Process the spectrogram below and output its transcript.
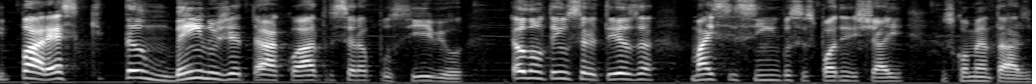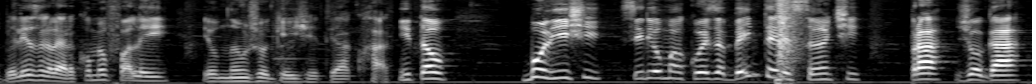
e parece que também no GTA 4 será possível. Eu não tenho certeza, mas se sim, vocês podem deixar aí nos comentários, beleza, galera? Como eu falei, eu não joguei GTA 4. Então, boliche seria uma coisa bem interessante para jogar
